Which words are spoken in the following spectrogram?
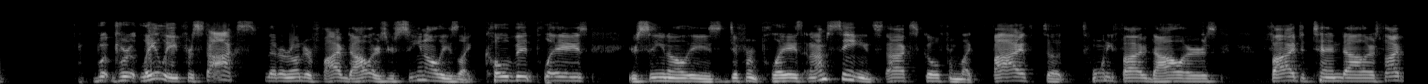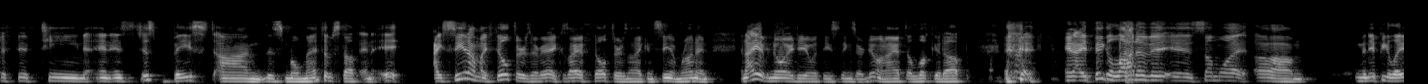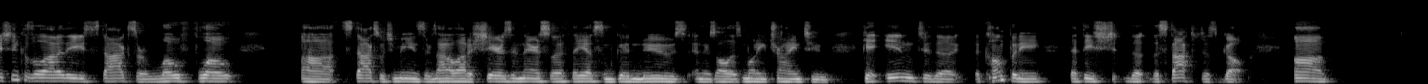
but for lately for stocks that are under five dollars, you're seeing all these like COVID plays you're seeing all these different plays, and I'm seeing stocks go from like five to twenty-five dollars, five to ten dollars, five to fifteen, and it's just based on this momentum stuff. And it, I see it on my filters every day because I have filters and I can see them running, and I have no idea what these things are doing. I have to look it up, and I think a lot of it is somewhat um, manipulation because a lot of these stocks are low float uh, stocks, which means there's not a lot of shares in there. So if they have some good news and there's all this money trying to get into the, the company, that these sh- the, the stocks just go. Um,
